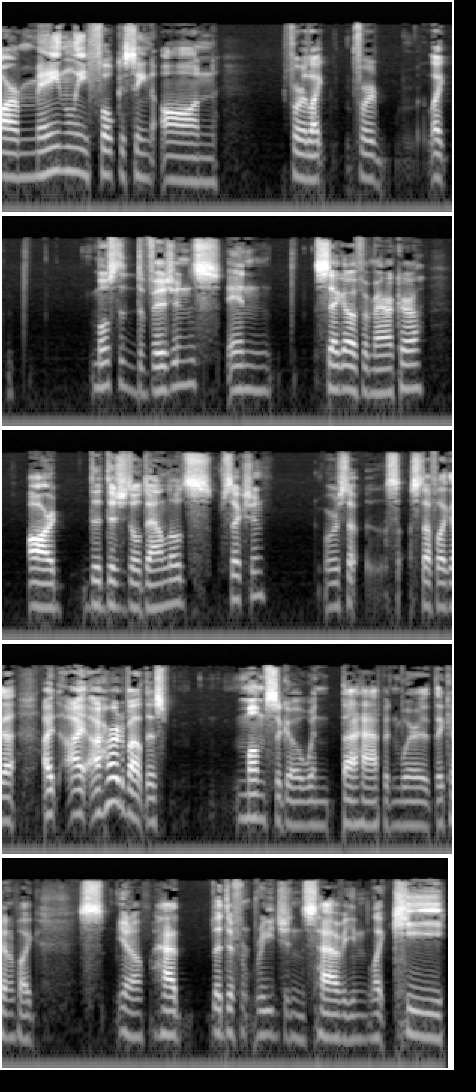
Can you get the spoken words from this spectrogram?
are mainly focusing on for like for most of the divisions in Sega of America are the digital downloads section or so, stuff like that. I, I I heard about this months ago when that happened, where they kind of like you know had the different regions having like key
